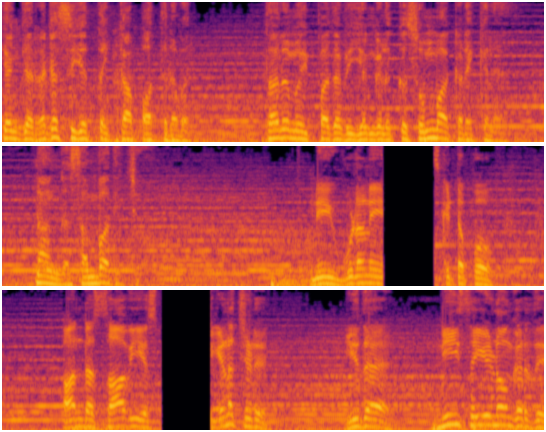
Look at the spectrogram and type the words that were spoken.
எங்க ரகசியத்தை காப்பாத்தினவர். தலைமை பதவி எங்களுக்கு சும்மா கிடைக்கல. நாங்க சம்பாதிச்சோம். நீ உடனே கிட்ட போ. அந்த சாவிய இணைச்சிடு. இத நீ செய்யணுங்கிறது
